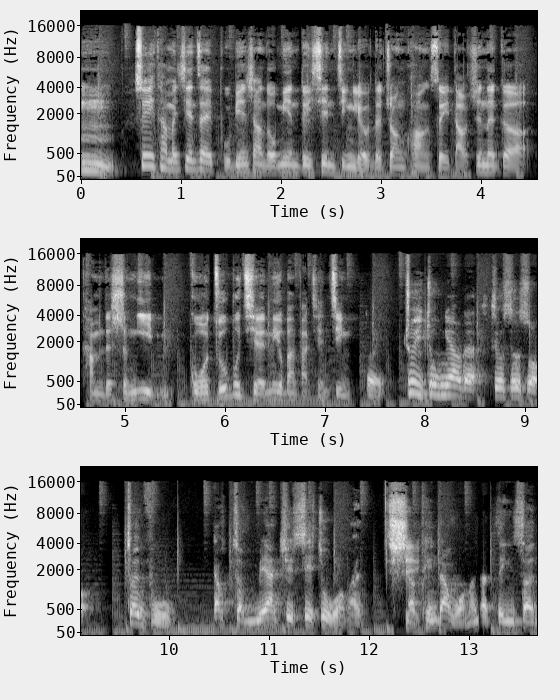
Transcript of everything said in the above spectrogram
嗯，所以他们现在普遍上都面对现金流的状况，所以导致那个他们的生意裹足不前，没有办法前进。对，最重要的就是说，政府要怎么样去协助我们，要听到我们的心声。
